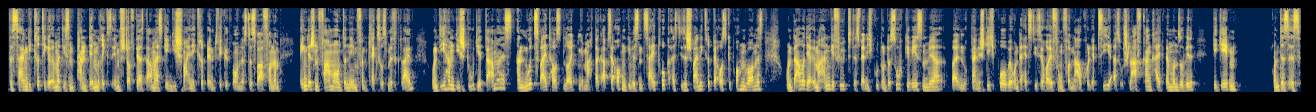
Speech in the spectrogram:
das sagen die Kritiker immer, diesen Pandemrix-Impfstoff, der damals gegen die Schweinegrippe entwickelt worden ist. Das war von einem englischen Pharmaunternehmen von GlaxoSmithKline. Und die haben die Studie damals an nur 2000 Leuten gemacht. Da gab es ja auch einen gewissen Zeitdruck, als diese Schweinegrippe ausgebrochen worden ist. Und da wurde ja immer angefügt, das wäre nicht gut untersucht gewesen wäre, weil nur kleine Stichprobe und da hätte es diese Häufung von Narkolepsie, also Schlafkrankheit, wenn man so will, gegeben. Und das ist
